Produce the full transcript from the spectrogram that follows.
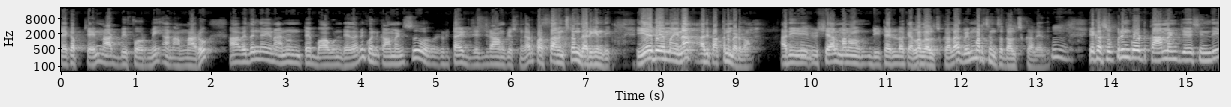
టేకప్ చేయను నాట్ బిఫోర్ మీ అని అన్నారు. ఆ విధంగా ఈయన అని ఉంటే బాగుండేదని కొన్ని కామెంట్స్ రిటైర్డ్ జడ్జి రామకృష్ణ గారు ప్రస్తావించడం జరిగింది. ఏదేమైనా అది పక్కన పెడదాం. అది. విషయాలు మనం డీటెయిల్లోకి వెళ్ళదలుచుకోవాలి విమర్శించదలుచుకోలేదు. ఉమ్, ఇక సుప్రీంకోర్టు కామెంట్ చేసింది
